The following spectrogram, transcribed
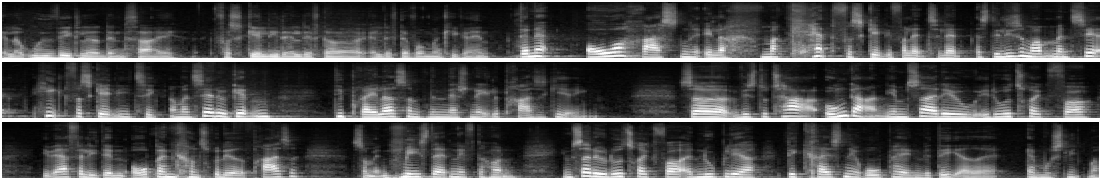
eller udvikler den sig forskelligt, alt efter, alt efter hvor man kigger hen? Den er overraskende eller markant forskellig fra land til land. Altså det er ligesom om, man ser helt forskellige ting, og man ser det jo gennem de briller, som den nationale presse giver en. Så hvis du tager Ungarn, jamen, så er det jo et udtryk for, i hvert fald i den Orbán-kontrollerede presse, som er den mest af den efterhånden, mm. jamen, så er det jo et udtryk for, at nu bliver det kristne Europa invaderet af, af muslimer.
